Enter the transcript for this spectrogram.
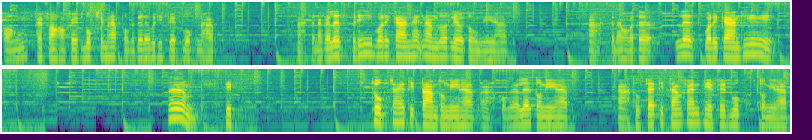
ของแพลตฟอร์มของ Facebook ใช่ไหมครับ ผมจะเลือกไปที่ Facebook นะครับอ่าจากนั้นก็เลือกไปที่บริการแนะนำรวดเร็วตรงนี้นะครับ อ่าจากนั้นผมก็จะเลือกบริการที่ เพิ่มติด ถูกใจติดตามตรงนี้นะครับ อ่าผมจะเลือกตรงนี้นะครับ อ่าถูกใจติดตามแฟนเพจ Facebook ตรงนี้นะครับ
